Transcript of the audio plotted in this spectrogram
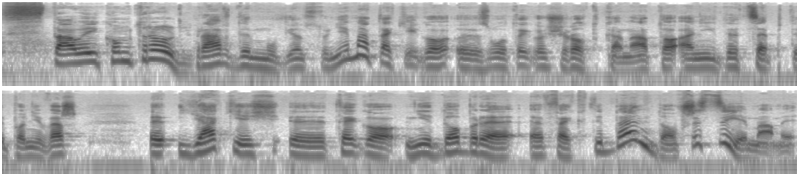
stałej kontroli? Prawdę mówiąc, tu nie ma takiego e, złotego środka na to, ani recepty, ponieważ e, jakieś e, tego niedobre efekty będą. Wszyscy je mamy.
